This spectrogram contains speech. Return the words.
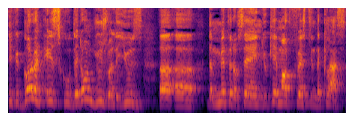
if you go to an A school, they don't usually use uh, uh, the method of saying you came out first in the class.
